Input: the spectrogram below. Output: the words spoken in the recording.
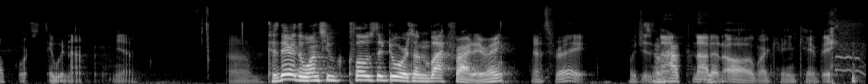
Of course, they would not, Yeah, um, because they're the ones who closed their doors on Black Friday, right? that's right. Which is So not not at all a marketing campaign.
